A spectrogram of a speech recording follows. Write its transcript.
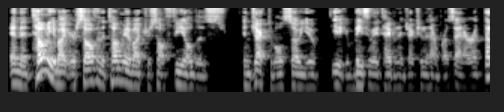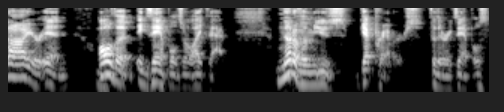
and then tell me about yourself, and the tell me about yourself field is injectable. So you you can basically type an injection in there and press enter, and ta-da, you're in. Mm-hmm. All the examples are like that. None of them use get parameters for their examples.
